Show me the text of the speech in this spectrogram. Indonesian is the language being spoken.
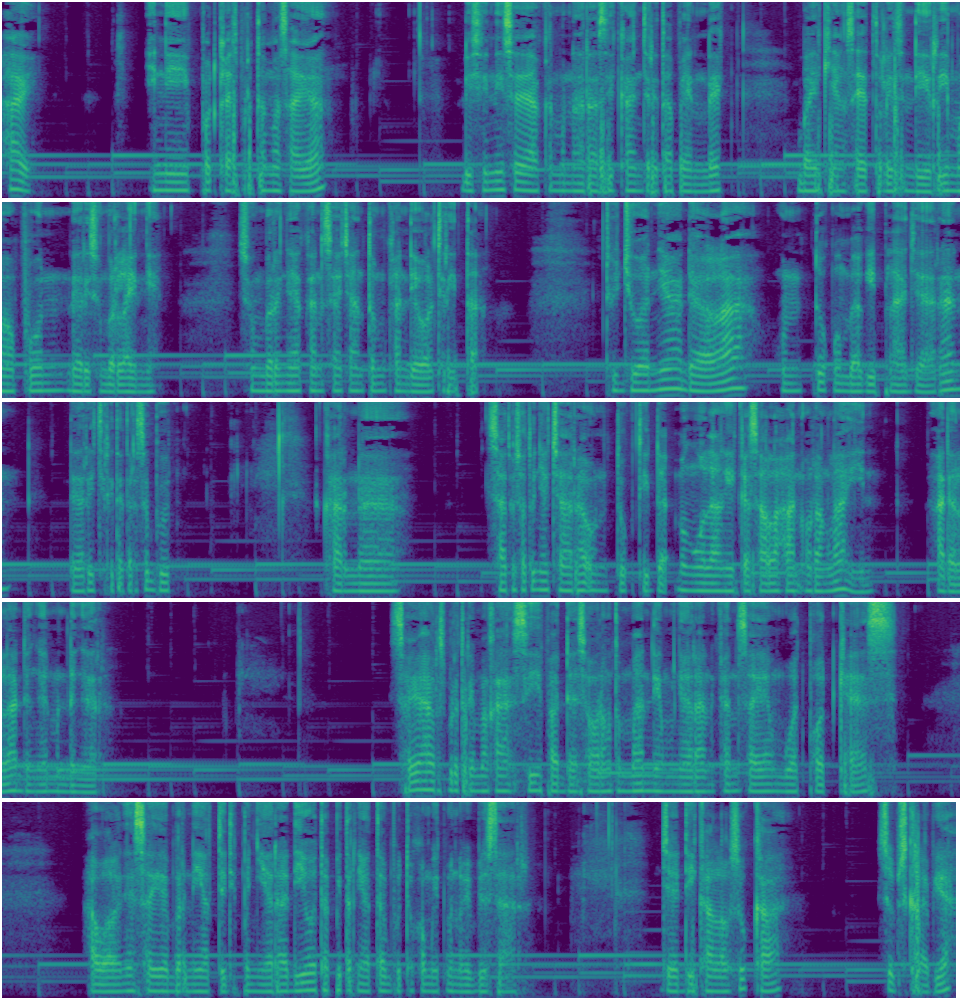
Hai, ini podcast pertama saya. Di sini saya akan menarasikan cerita pendek, baik yang saya tulis sendiri maupun dari sumber lainnya. Sumbernya akan saya cantumkan di awal cerita. Tujuannya adalah untuk membagi pelajaran dari cerita tersebut. Karena satu-satunya cara untuk tidak mengulangi kesalahan orang lain adalah dengan mendengar. Saya harus berterima kasih pada seorang teman yang menyarankan saya membuat podcast. Awalnya saya berniat jadi penyiar radio, tapi ternyata butuh komitmen lebih besar. Jadi, kalau suka, subscribe ya.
